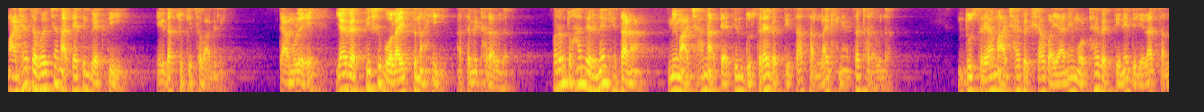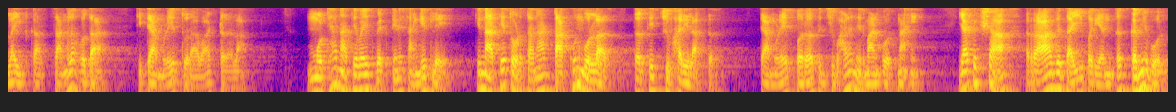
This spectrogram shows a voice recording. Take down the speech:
माझ्या जवळच्या नात्यातील व्यक्ती एकदा चुकीचं वागली. त्यामुळे या व्यक्तीशी बोलायचं नाही असं मी ठरवलं. परंतु हा निर्णय घेताना मी माझ्या नात्यातील दुसऱ्या व्यक्तीचा सल्ला घेण्याचं ठरवलं. दुसऱ्या माझ्यापेक्षा वयाने मोठ्या व्यक्तीने दिलेला सल्ला इतका चांगला होता की त्यामुळे दुरावा टळला. मोठ्या नातेवाईक व्यक्तीने सांगितले की नाते तोडताना टाकून बोललास तर ते जिव्हारी लागतं. त्यामुळे परत जिव्हाळा निर्माण होत नाही. यापेक्षा राग जाईपर्यंत कमी बोल.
